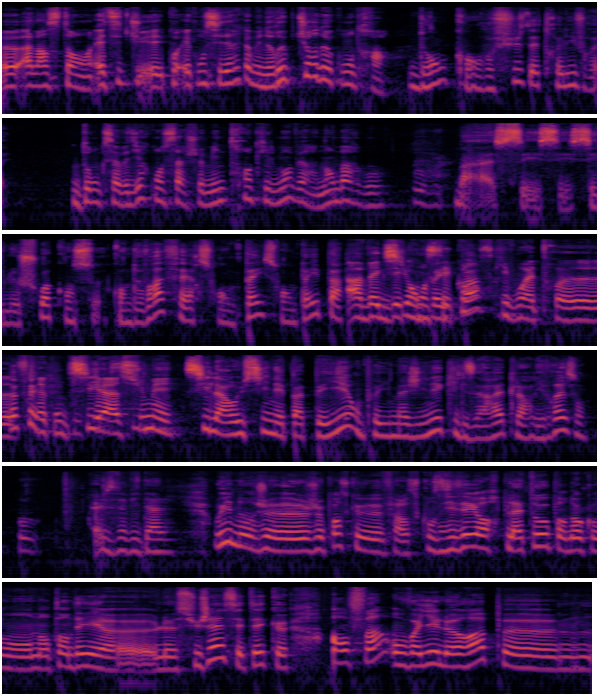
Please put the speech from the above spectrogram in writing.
euh, à l'instant est, est considéré comme une rupture de contrat? Donc on refuse d'être livré. Donc ça veut dire qu'on s'achemine tranquillement vers un embargo. Bah, c'est le choix qu'on devra faire. Soit on paye, soit on ne paye pas. Avec des conséquences qui vont être euh, très compliquées à assumer. Si, la Russie n'est pas payée, on peut imaginer qu'ils arrêtent leur livraison. Elsa Vidal. Oui, non, je, pense que ce qu'on se disait hors plateau pendant qu'on entendait euh, le sujet, c'était que enfin on voyait l'Europe euh,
